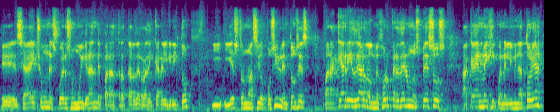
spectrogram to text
eh, se ha hecho un esfuerzo muy grande para tratar de erradicar el grito y, esto no ha sido posible. Entonces, ¿para qué arriesgarnos? Mejor perder unos pesos acá en México en eliminatoria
